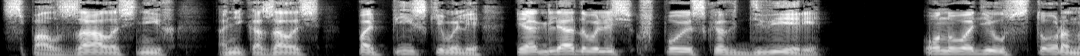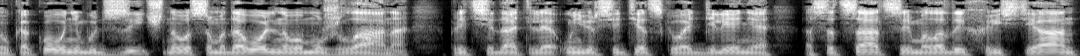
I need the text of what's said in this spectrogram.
сползала с них, они, казалось, попискивали и оглядывались в поисках двери. Он уводил в сторону какого-нибудь зычного самодовольного мужлана, председателя университетского отделения Ассоциации молодых христиан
